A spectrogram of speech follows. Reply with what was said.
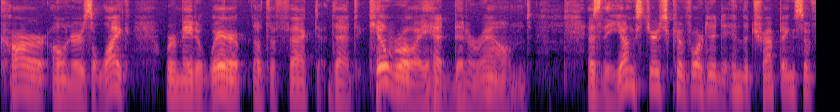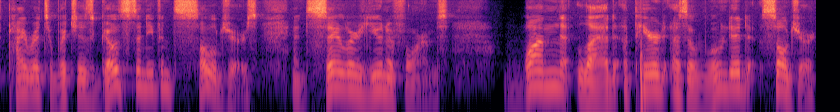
car owners alike were made aware of the fact that Kilroy had been around. As the youngsters cavorted in the trappings of pirates, witches, ghosts, and even soldiers, and sailor uniforms, one lad appeared as a wounded soldier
